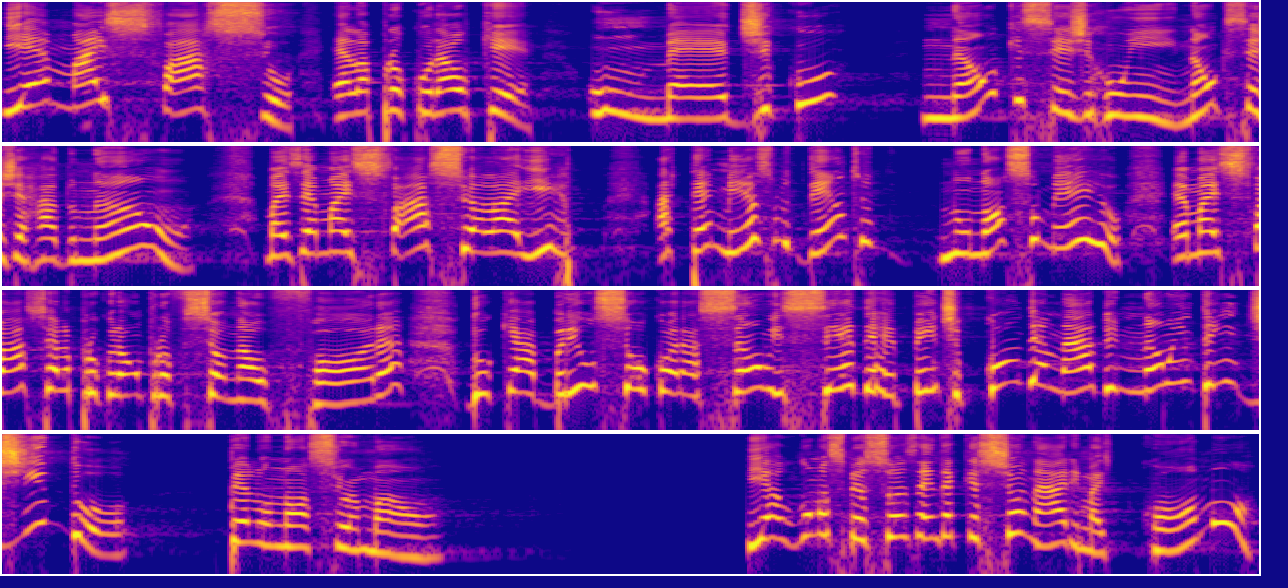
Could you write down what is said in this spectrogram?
E é mais fácil ela procurar o quê? Um médico, não que seja ruim, não que seja errado, não. Mas é mais fácil ela ir até mesmo dentro no nosso meio. É mais fácil ela procurar um profissional fora do que abrir o seu coração e ser de repente condenado e não entendido pelo nosso irmão. E algumas pessoas ainda questionarem, mas como?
